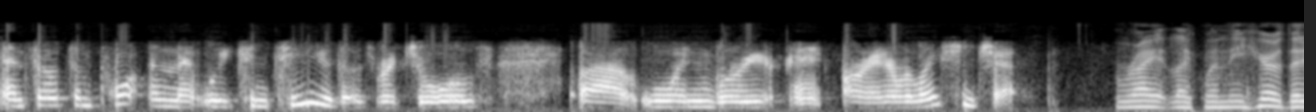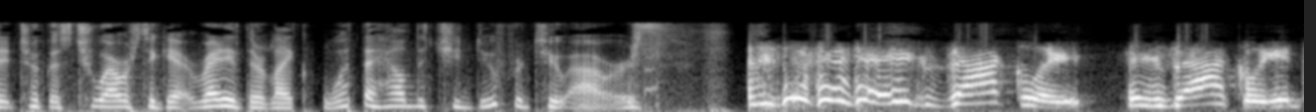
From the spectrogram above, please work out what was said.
And so it's important that we continue those rituals uh, when we are in a relationship. Right, like when they hear that it took us two hours to get ready, they're like, "What the hell did she do for two hours?" exactly, exactly. And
